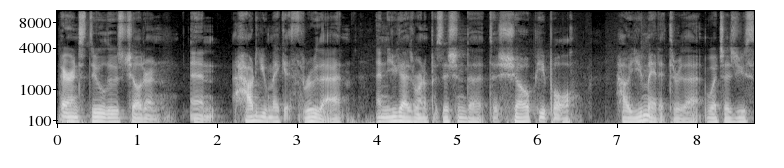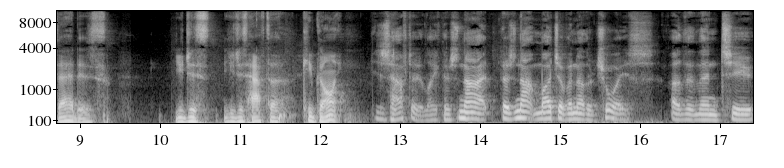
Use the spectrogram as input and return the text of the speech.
parents do lose children, and how do you make it through that? And you guys were in a position to to show people how you made it through that, which, as you said, is you just you just have to keep going. You just have to. Like there's not there's not much of another choice other than to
